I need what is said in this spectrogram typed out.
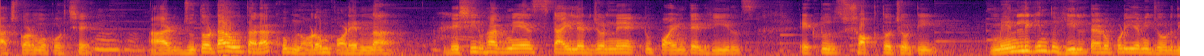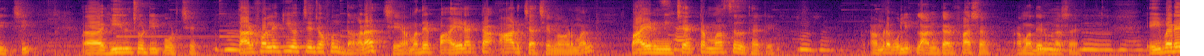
কাজকর্ম করছে। আর জুতোটাও তারা খুব নরম পরেন না। বেশিরভাগ মেয়ে স্টাইলের জন্য একটু পয়েন্টেড হিলস একটু শক্ত চটি। মেনলি কিন্তু হিলটার উপরেই আমি জোর দিচ্ছি। হিল চটি পড়ছে তার ফলে কি হচ্ছে যখন দাঁড়াচ্ছে আমাদের পায়ের একটা আর্চ আছে নর্মাল পায়ের নিচে একটা মাসেল থাকে। আমরা বলি প্লান্টার ফাঁসা আমাদের ভাষায়। এইবারে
